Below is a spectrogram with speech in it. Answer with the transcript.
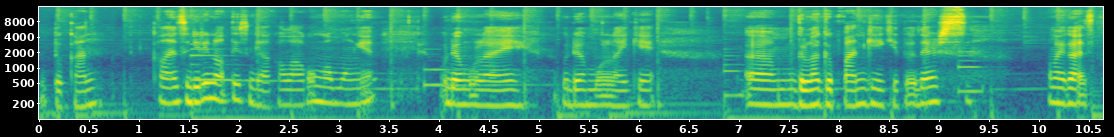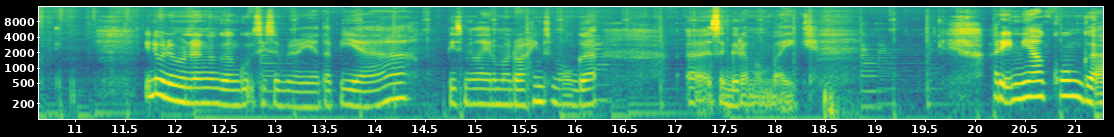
Itu kan. Kalian sendiri notice nggak kalau aku ngomongnya udah mulai udah mulai kayak um, gelagapan kayak gitu? There's oh my god. Ini benar-benar ngeganggu sih sebenarnya. Tapi ya Bismillahirrahmanirrahim. Semoga uh, segera membaik. Hari ini aku nggak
